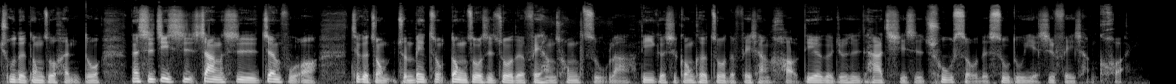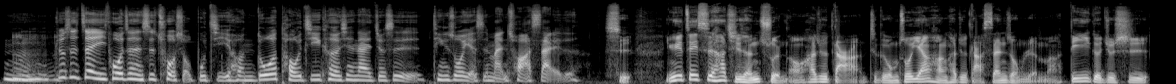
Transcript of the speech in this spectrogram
出的动作很多，那实际上是政府哦，这个准准备做动作是做得非常充足啦。第一个是功课做得非常好，第二个就是它其实出手的速度也是非常快。嗯，就是这一波真的是措手不及，很多投机客现在就是听说也是蛮差赛的。是因为这次他其实很准哦，他就打这个我们说央行他就打三种人嘛，第一个就是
